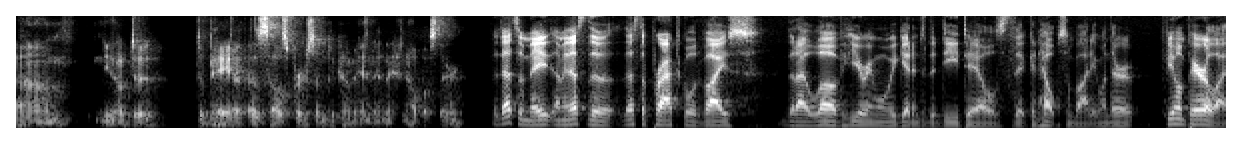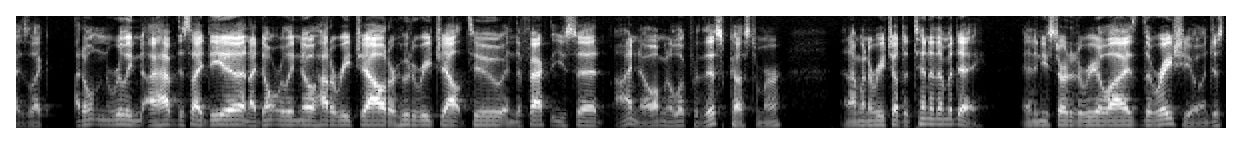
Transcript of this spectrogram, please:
um, you know, to to pay a, a salesperson to come in and, and help us there. But that's amazing. I mean, that's the that's the practical advice that I love hearing when we get into the details that can help somebody when they're feeling paralyzed. Like I don't really, I have this idea and I don't really know how to reach out or who to reach out to. And the fact that you said, I know I'm going to look for this customer and I'm going to reach out to 10 of them a day. And then you started to realize the ratio and just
